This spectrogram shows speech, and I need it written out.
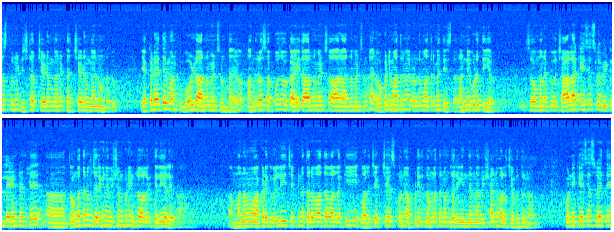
వస్తువుని డిస్టర్బ్ చేయడం కానీ టచ్ చేయడం కానీ ఉండదు. ఎక్కడైతే మనకు గోల్డ్ ఆర్నమెంట్స్ ఉంటాయో అందులో సపోజ్ ఒక ఐదు ఆర్నమెంట్స్ ఆరు ఆర్నమెంట్స్ ఉంటే ఆయన ఒకటి మాత్రమే రెండు మాత్రమే తీస్తారు. అన్నీ కూడా తీయరు. సో మనకు చాలా కేసెస్లో వీటిల్లో ఏంటంటే దొంగతనం జరిగిన విషయం కూడా ఇంట్లో వాళ్ళకి తెలియలేదు. మనము అక్కడికి వెళ్ళి చెప్పిన తర్వాత వాళ్ళకి వాళ్ళు చెక్ చేసుకొని అప్పుడు ఇది దొంగతనం జరిగింది అన్న విషయాన్ని వాళ్ళు చెబుతున్నారు. కొన్ని కేసెస్లో అయితే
